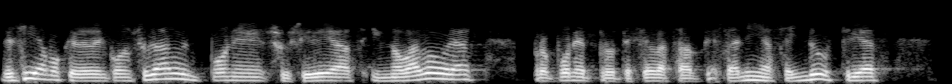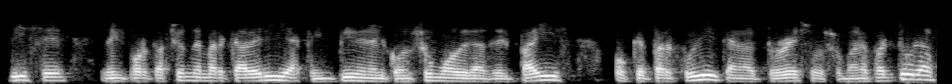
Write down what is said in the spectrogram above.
Decíamos que desde el consulado impone sus ideas innovadoras, propone proteger las artesanías e industrias, dice la importación de mercaderías que impiden el consumo de las del país o que perjudican al progreso de sus manufacturas,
